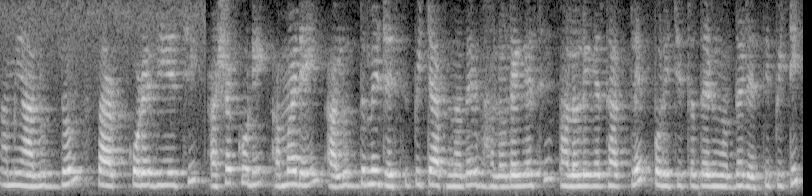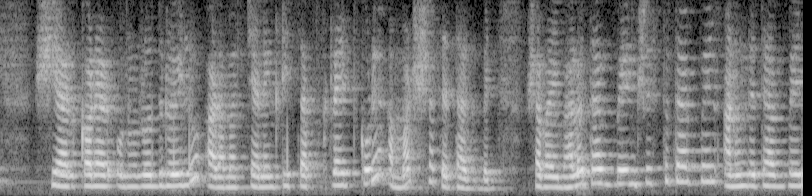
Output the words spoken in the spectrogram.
আমি আলুর দম সার্ভ করে দিয়েছি। আশা করি আমার এই আলুর দমের রেসিপিটা আপনাদের ভালো লেগেছে। ভালো লেগে থাকলে পরিচিতদের মধ্যে রেসিপিটি শেয়ার করার অনুরোধ রইল আর আমার চ্যানেলটি সাবস্ক্রাইব করে আমার সাথে থাকবেন। সবাই ভালো থাকবেন, সুস্থ থাকবেন, আনন্দে থাকবেন।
